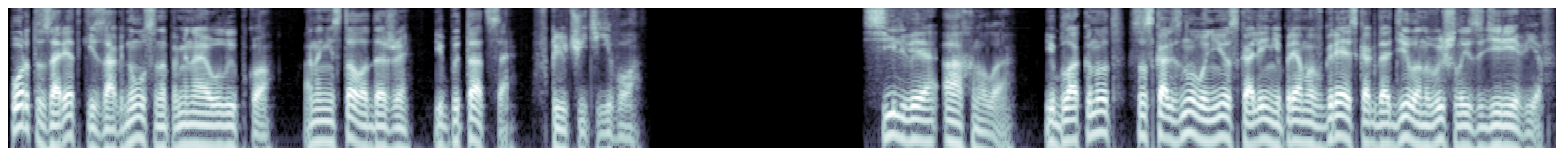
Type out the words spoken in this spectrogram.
Порт зарядки загнулся, напоминая улыбку. Она не стала даже и пытаться включить его. Сильвия ахнула, и блокнот соскользнул у нее с коленей прямо в грязь, когда Дилан вышла из-за деревьев.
